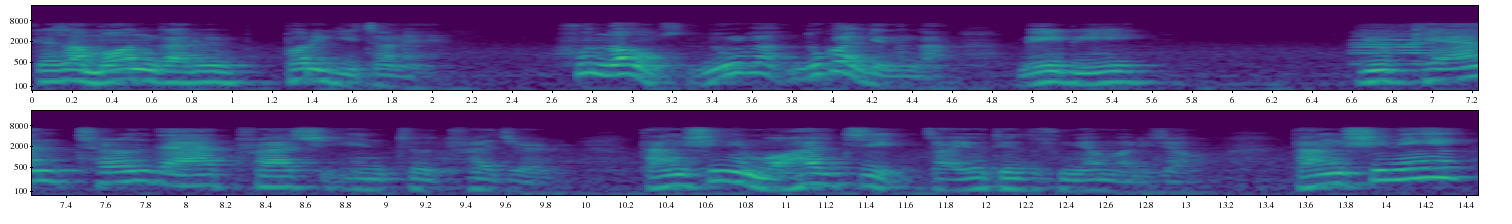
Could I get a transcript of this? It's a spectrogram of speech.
그래서 뭔가를 버리기 전에 who knows 누가 누가 알겠는가? Maybe You can turn that trash into treasure. 당신이 뭐 할지, 자, 요 뒤에도 중요한 말이죠. 당신이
